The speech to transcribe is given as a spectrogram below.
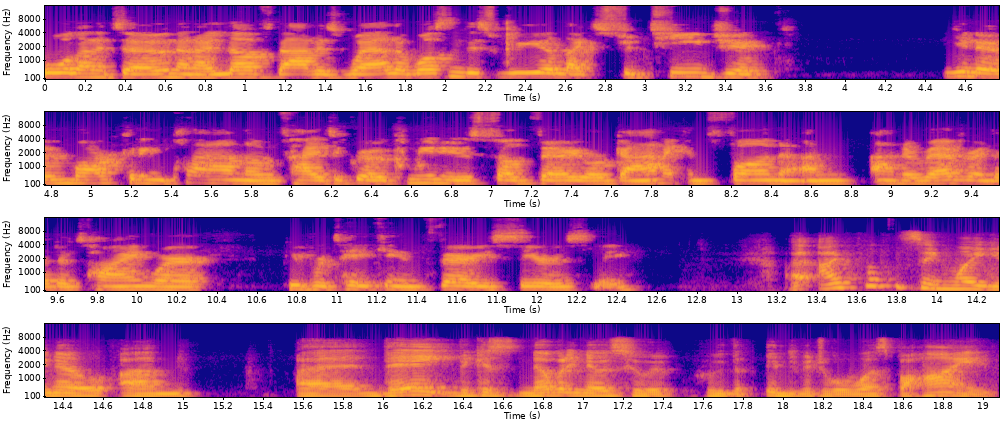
all on its own, and I love that as well. It wasn't this real like strategic, you know, marketing plan of how to grow a community. It just felt very organic and fun and, and irreverent at a time where people were taking it very seriously. I, I felt the same way, you know. Um, uh, they because nobody knows who who the individual was behind.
